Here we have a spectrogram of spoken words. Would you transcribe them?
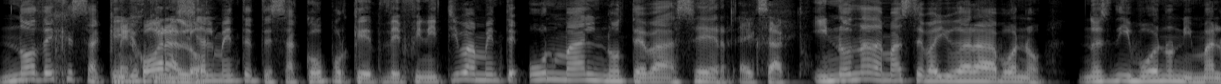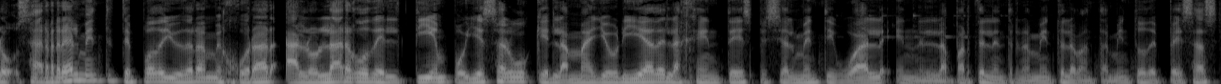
No dejes aquello Mejóralo. que inicialmente te sacó, porque definitivamente un mal no te va a hacer. Exacto. Y no nada más te va a ayudar a, bueno, no es ni bueno ni malo, o sea, realmente te puede ayudar a mejorar a lo largo del tiempo. Y es algo que la mayoría de la gente, especialmente igual en la parte del entrenamiento y levantamiento de pesas,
